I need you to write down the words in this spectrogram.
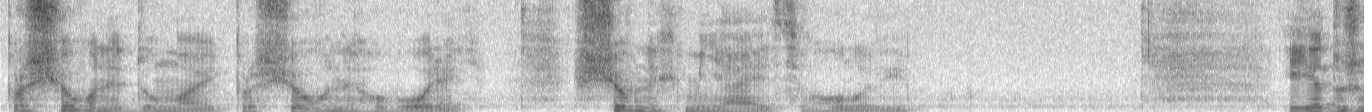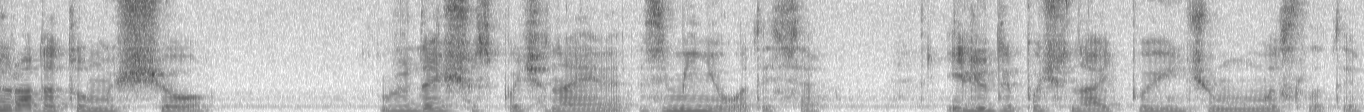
про що вони думають, про що вони говорять, що в них міняється в голові. І я дуже рада тому, що в людей щось починає змінюватися, і люди починають по-іншому мислити,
